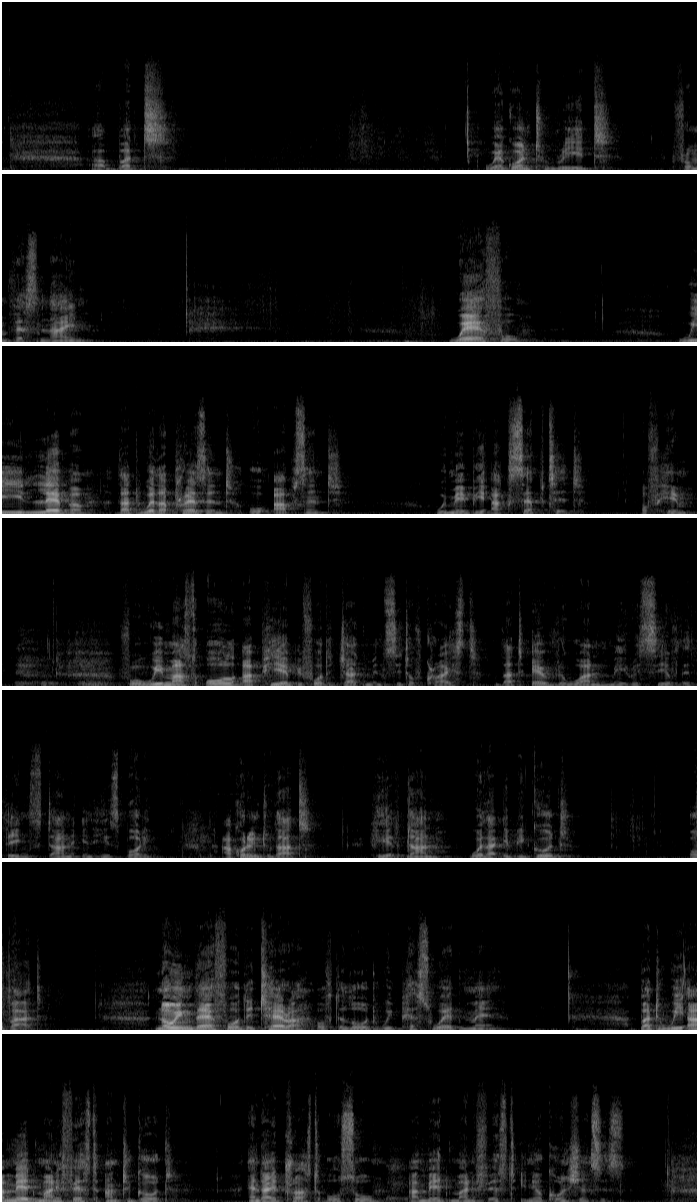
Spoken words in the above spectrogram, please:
Uh, but we are going to read from verse 9. Wherefore, we labor that whether present or absent, we may be accepted of him. For we must all appear before the judgment seat of Christ, that everyone may receive the things done in his body, according to that he hath done, whether it be good or bad. Knowing therefore the terror of the Lord, we persuade men. But we are made manifest unto God and I trust also are made manifest in your consciences.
